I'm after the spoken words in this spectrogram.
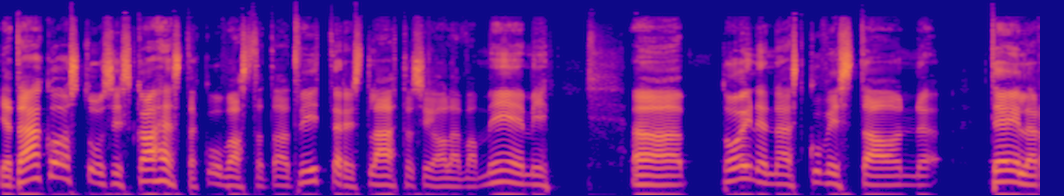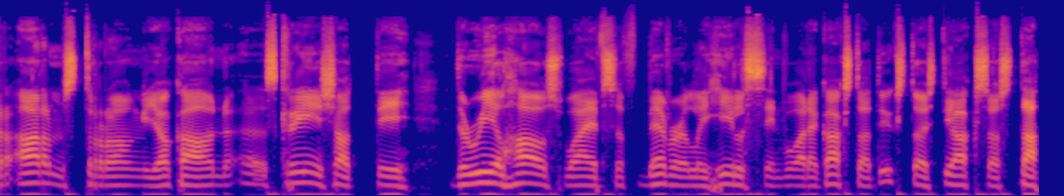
Ja tämä koostuu siis kahdesta kuvasta. Tämä Twitteristä lähtöisin oleva meemi. toinen näistä kuvista on Taylor Armstrong, joka on screenshotti The Real Housewives of Beverly Hillsin vuoden 2011 jaksosta.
